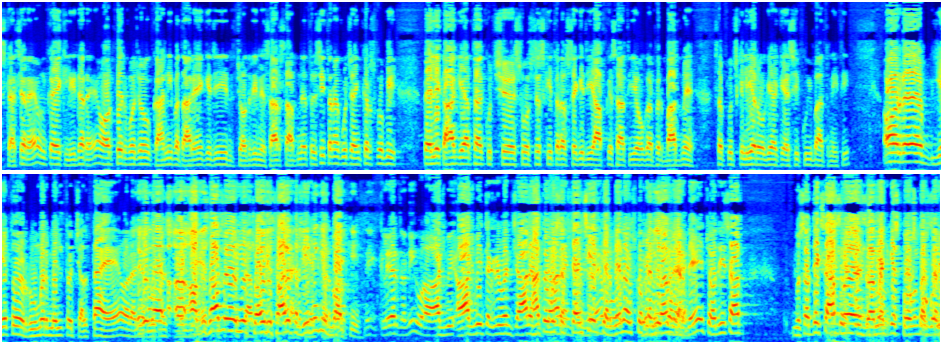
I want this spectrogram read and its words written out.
स्टैचर है, उनका एक लीडर है, और फिर वो जो कहानी बता रहे हैं कि जी चौधरी निसार साहब ने तो इसी तरह कुछ एंकर्स को भी पहले कहा गया था, कुछ सोर्सेज की तरफ़ से कि जी आपके साथ ये होगा, फिर बाद में सब कुछ क्लियर हो गया कि ऐसी कोई बात नहीं थी। और ये तो रूमर मिल तो चलता है और अगर लेकिन आबिद तो साहब ये चौहरी सारे तरजीह नहीं की इस बात की। क्लियर तो नहीं हुआ। आज भी आज भी तकरीबन चार हाँ तो वो सब्सटेंशिएट कर देना उसको कन्फर्म कंफर्म कर। दे। चौधरी साहब मुसद्दिक साहब हाँ, गवर्नमेंट के स्पोक्स पर्सन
